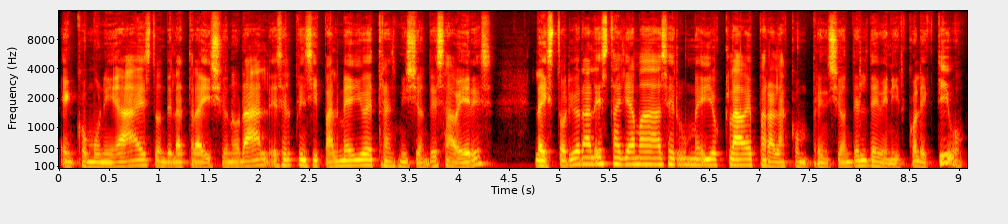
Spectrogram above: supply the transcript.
en comunidades donde la tradición oral es el principal medio de transmisión de saberes, la historia oral está llamada a ser un medio clave para la comprensión del devenir colectivo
